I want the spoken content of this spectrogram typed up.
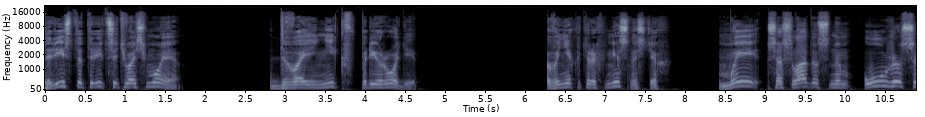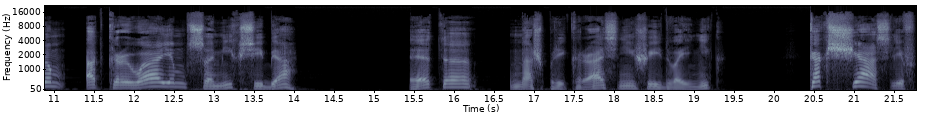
338. Двойник в природе. В некоторых местностях мы со сладостным ужасом открываем самих себя. Это наш прекраснейший двойник. Как счастлив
